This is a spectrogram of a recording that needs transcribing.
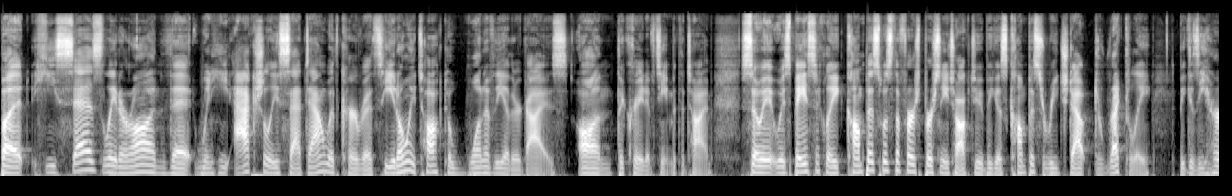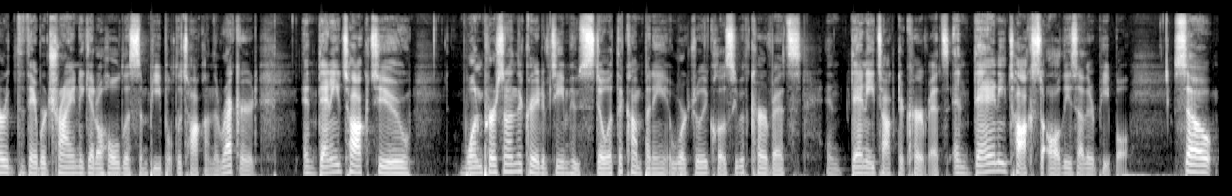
But he says later on that when he actually sat down with Kurvitz, he had only talked to one of the other guys on the creative team at the time. So it was basically Kompus was the first person he talked to because Kompus reached out directly because he heard that they were trying to get a hold of some people to talk on the record. And then he talked to one person on the creative team who's still at the company, worked really closely with Kurvitz, and then he talked to Kurvitz, and then he talks to all these other people. So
